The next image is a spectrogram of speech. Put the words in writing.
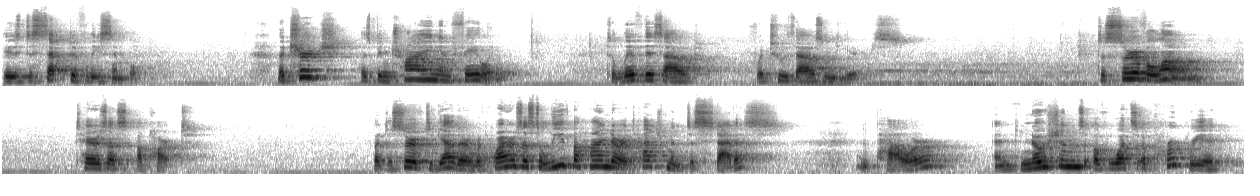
is deceptively simple. The church has been trying and failing to live this out for 2,000 years. To serve alone tears us apart. But to serve together requires us to leave behind our attachment to status and power and notions of what's appropriate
